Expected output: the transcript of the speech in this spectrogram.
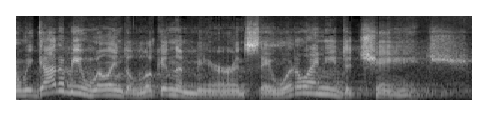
And we got to be willing to look in the mirror and say, what do I need to change?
